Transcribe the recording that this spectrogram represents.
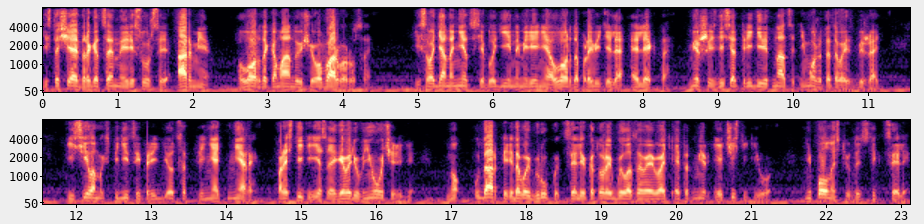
истощая драгоценные ресурсы армии лорда-командующего Варваруса и сводя на нет все благие намерения лорда-правителя Электа. Мир 6319 не может этого избежать, и силам экспедиции придется принять меры. Простите, если я говорю вне очереди, но удар передовой группы, целью которой было завоевать этот мир и очистить его – не полностью достиг цели.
